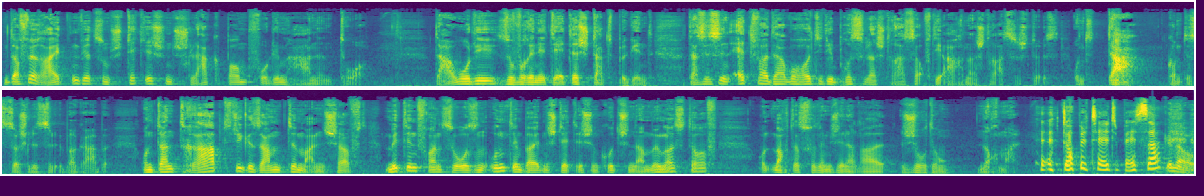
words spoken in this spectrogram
Und dafür reiten wir zum städtischen Schlagbaum vor dem Hahnentor da wo die Souveränität der Stadt beginnt. Das ist in etwa da, wo heute die Brüsseler Straße auf die Aachener Straße stößt. Und da kommt es zur Schlüsselübergabe. Und dann trabt die gesamte Mannschaft mit den Franzosen und den beiden städtischen Kutschen nach Müngersdorf und macht das vor dem General Jourdan nochmal. Doppelt hält besser. Genau.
